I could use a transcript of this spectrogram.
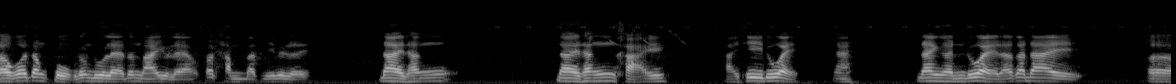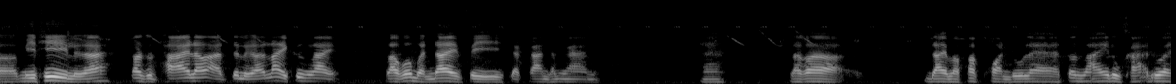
ราก็ต้องปลูกต้องดูแลต้นไม้อยู่แล้ว ก็ทำแบบนี้ไปเลย ได้ทั้งได้ทั้งขายขายที่ด้วยนะได้เงินด้วยแล้วก็ได้เออมีที่เหลือตอนสุดท้ายแล้วอาจจะเหลือไร่ครึ่งไร่ เราก็เหมือนได้ฟรีจากการทำงานนะแล้วก็ได้มาพักผ่อนดูแลต้นไม้ให้ลูกค้าด้วย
